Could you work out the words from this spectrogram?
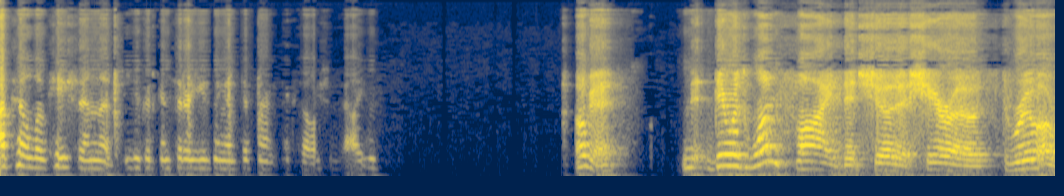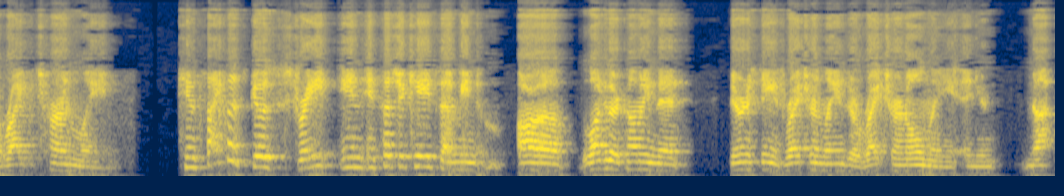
uphill location, that you could consider using a different acceleration value. Okay. There was one slide that showed a sharrow through a right turn lane. Can cyclists go straight in, in such a case? I mean, uh, a lot of people are commenting that they're understanding is right turn lanes are right turn only, and you're not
